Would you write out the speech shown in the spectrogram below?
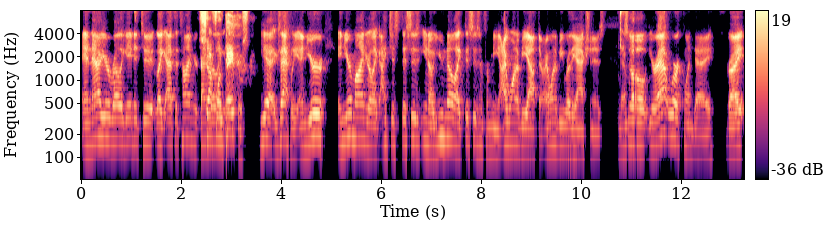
and now you're relegated to like at the time you're kind Shuffling of relegated- papers. yeah, exactly. And you're in your mind, you're like, I just this is, you know, you know, like this isn't for me. I want to be out there. I want to be where the action is. Yep. So you're at work one day, right?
